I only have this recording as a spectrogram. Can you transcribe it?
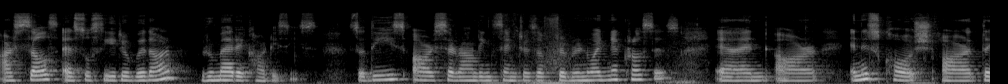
our cells associated with our rheumatic heart disease. So these are surrounding centers of fibrinoid necrosis and our Anitschkow are the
